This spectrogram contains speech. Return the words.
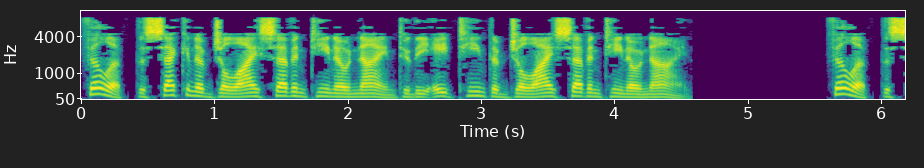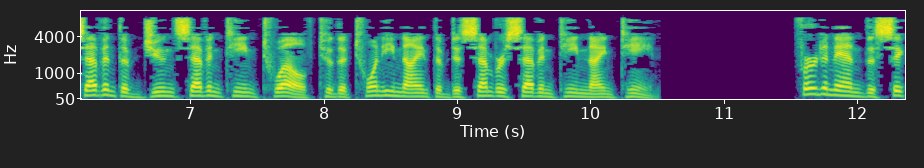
Philip, the 2nd of July 1709 to the 18th of July 1709. Philip, the 7th of June 1712 to the 29th of December 1719. Ferdinand VI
